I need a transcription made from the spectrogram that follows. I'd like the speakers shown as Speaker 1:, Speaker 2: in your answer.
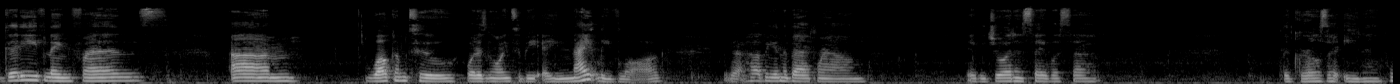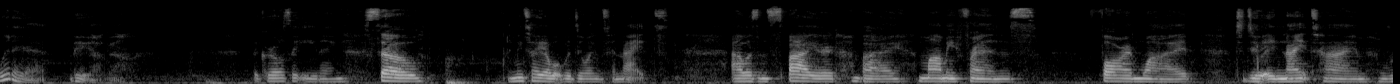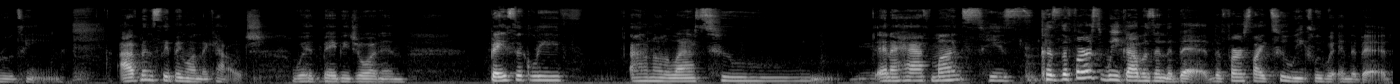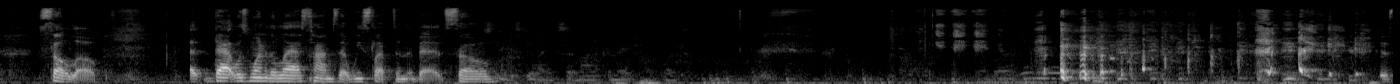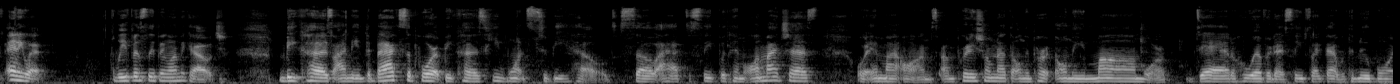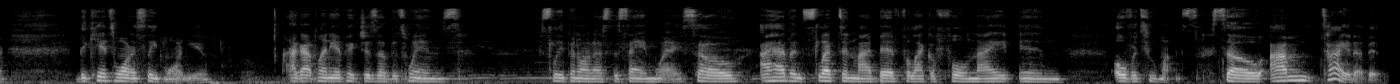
Speaker 1: Good evening, friends. Um, welcome to what is going to be a nightly vlog. We got hubby in the background. Baby Jordan say what's up. The girls are eating. Where they at? There y'all go. The girls are eating. So let me tell y'all what we're doing tonight. I was inspired by mommy friends far and wide to do a nighttime routine. I've been sleeping on the couch with baby Jordan basically, I don't know, the last two and a half months. He's, cause the first week I was in the bed. The first like two weeks we were in the bed solo. That was one of the last times that we slept in the bed. So. anyway, we've been sleeping on the couch because I need the back support because he wants to be held. So I have to sleep with him on my chest or in my arms. I'm pretty sure I'm not the only only mom or dad or whoever that sleeps like that with a newborn. The kids want to sleep on you. I got plenty of pictures of the twins sleeping on us the same way. So I haven't slept in my bed for like a full night in over two months. So I'm tired of it.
